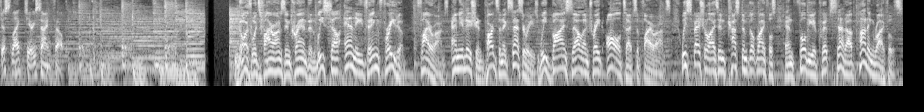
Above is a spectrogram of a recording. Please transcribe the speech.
just like Jerry Seinfeld. Northwoods Firearms in Crandon. We sell anything freedom. Firearms, ammunition, parts, and accessories. We buy, sell, and trade all types of firearms. We specialize in custom-built rifles and fully equipped setup hunting rifles.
